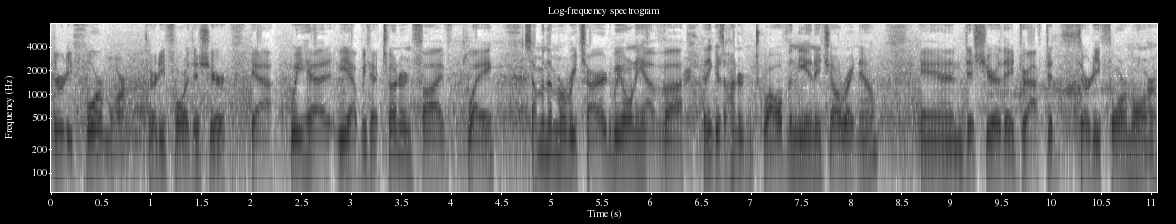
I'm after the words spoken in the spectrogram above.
34 more. 34 this year. Yeah, we had yeah we've had 205 play. Some of them are retired. We only have uh, I think there's 112 in the NHL right now, and this year they drafted 34 more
